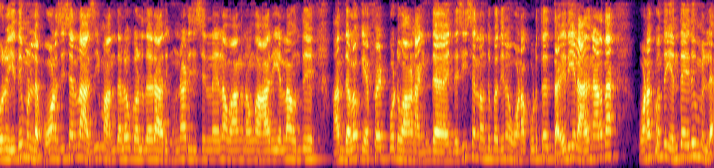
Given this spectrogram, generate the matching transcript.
ஒரு இதுவும் இல்லை. போன சீசன்லாம் அசீம் அந்த அளவுக்கு அழுதாரு. அதுக்கு முன்னாடி சீசன்ல எல்லாம் வாங்கினவங்க ஆரியெல்லாம் வந்து அந்த அளவுக்கு எஃபர்ட் போட்டு வாங்கினாங்க. இந்த இந்த சீசனில் வந்து பார்த்தீங்கன்னா உனக்கு கொடுத்தது தகுதியில் அதனால தான் உனக்கு வந்து எந்த இதுவும் இல்லை.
